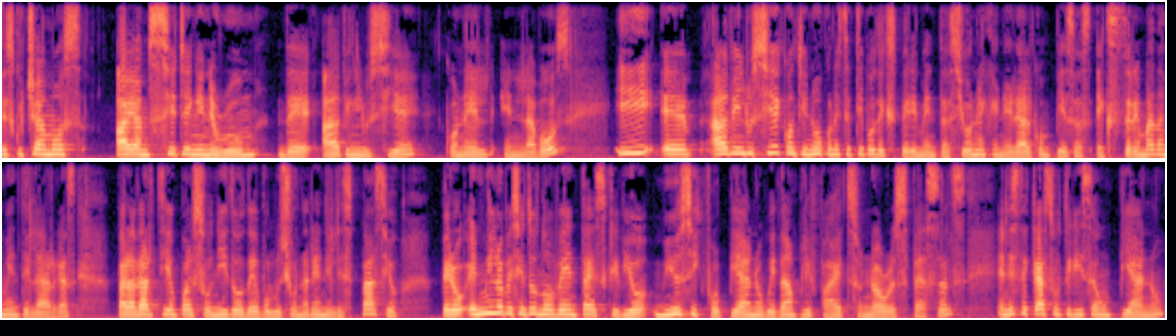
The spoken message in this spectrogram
Escuchamos I Am Sitting in a Room de Alvin Lucier, con él en la voz. Y eh, Alvin Lucier continuó con este tipo de experimentación en general con piezas extremadamente largas para dar tiempo al sonido de evolucionar en el espacio, pero en 1990 escribió Music for Piano with Amplified Sonorous Vessels. En este caso utiliza un piano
